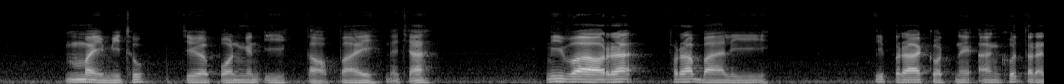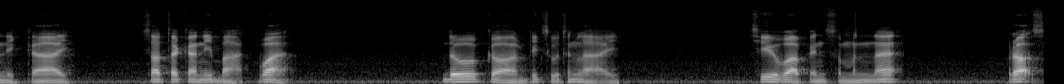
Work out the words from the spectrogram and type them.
ๆ ไม่มีทุกข์เจือปนกันอีกต่อไปนะจ๊ะ มีวาระพระบาลี ที่ปรากฏในอังคุตรนิกาย สัตกนิบาตว่า ดูก่อนภิกษุทั้งหลาย ชื่อว่าเป็นสมณะ เพราะส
